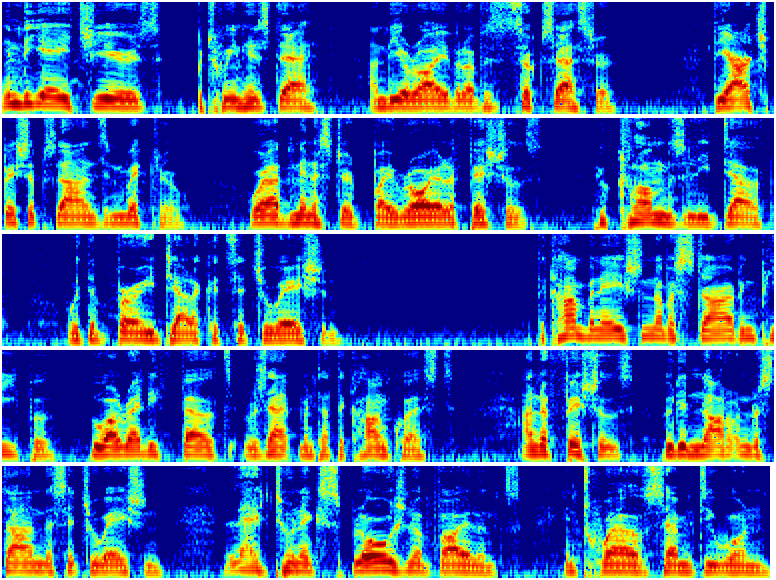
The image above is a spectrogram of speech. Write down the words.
In the eight years between his death and the arrival of his successor, the Archbishop's lands in Wicklow were administered by royal officials who clumsily dealt with a very delicate situation. The combination of a starving people who already felt resentment at the conquest and officials who did not understand the situation led to an explosion of violence in 1271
